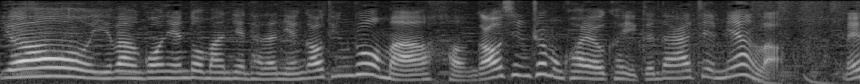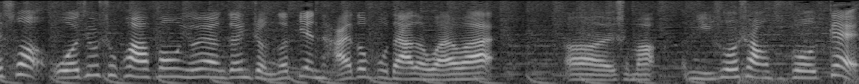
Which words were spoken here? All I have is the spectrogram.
哟，一万光年动漫电台的年糕听众们，很高兴这么快又可以跟大家见面了。没错，我就是画风永远跟整个电台都不搭的 Y Y。呃，什么？你说上次做 gay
